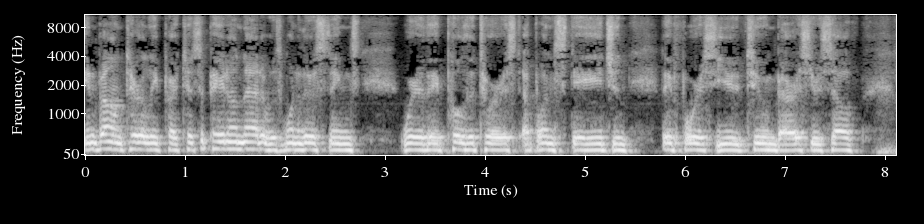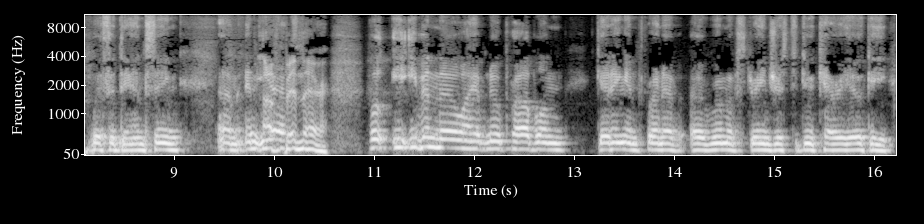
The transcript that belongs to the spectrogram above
involuntarily participate on that. It was one of those things where they pull the tourist up on stage and they force you to embarrass yourself with the dancing. Um, and yes, I've been there. Well, e- even though I have no problem getting in front of a room of strangers to do karaoke,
